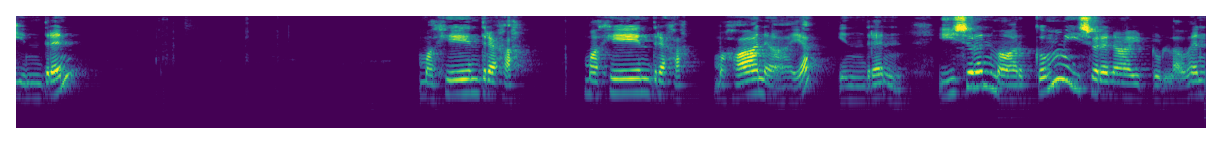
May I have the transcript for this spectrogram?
ഇന്ദ്രൻ മഹേന്ദ്ര മഹേന്ദ്ര മഹാനായ ഇന്ദ്രൻ. ഈശ്വരന്മാർക്കും ഈശ്വരനായിട്ടുള്ളവൻ.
